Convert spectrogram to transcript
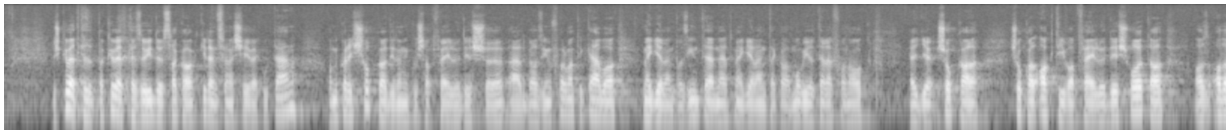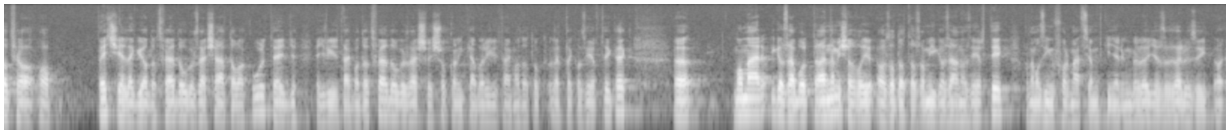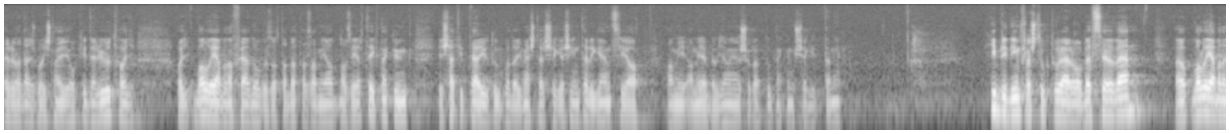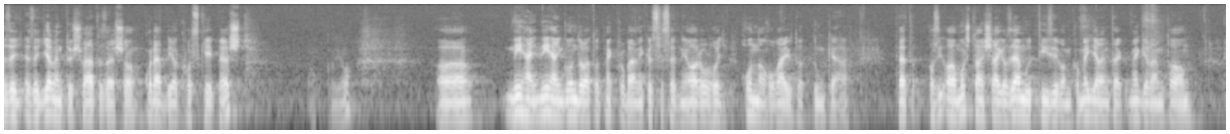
És következett a következő időszak a 90-es évek után, amikor egy sokkal dinamikusabb fejlődés állt be az informatikába, megjelent az internet, megjelentek a mobiltelefonok, egy sokkal, sokkal aktívabb fejlődés volt. A, az adat, a patch jellegű adatfeldolgozás átalakult egy, egy real-time adatfeldolgozásra, és sokkal inkább a real-time adatok lettek az értékek. Ma már igazából talán nem is az adat az, ami igazán az érték, hanem az információ, amit kinyerünk belőle. Ugye ez az előző előadásból is nagyon jól kiderült, hogy, hogy valójában a feldolgozott adat az, ami az érték nekünk, és hát itt eljutunk oda, hogy mesterséges intelligencia, ami, ami ebben ugye nagyon sokat tud nekünk segíteni. Hibrid infrastruktúráról beszélve, valójában ez egy, ez egy jelentős változás a korábbiakhoz képest. Akkor jó néhány, néhány gondolatot megpróbálnék összeszedni arról, hogy honnan, hová jutottunk el. Tehát az, a mostanság, az elmúlt tíz év, amikor megjelentek, megjelent a,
